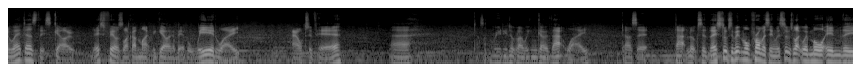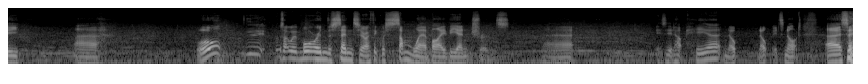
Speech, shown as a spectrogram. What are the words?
where does this go? This feels like I might be going a bit of a weird way out of here. Uh, doesn't really look like we can go that way, does it? That looks... This looks a bit more promising. This looks like we're more in the... Uh, oh! Looks like we're more in the centre. I think we're somewhere by the entrance. Uh, is it up here? Nope. Nope, it's not. Uh, so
